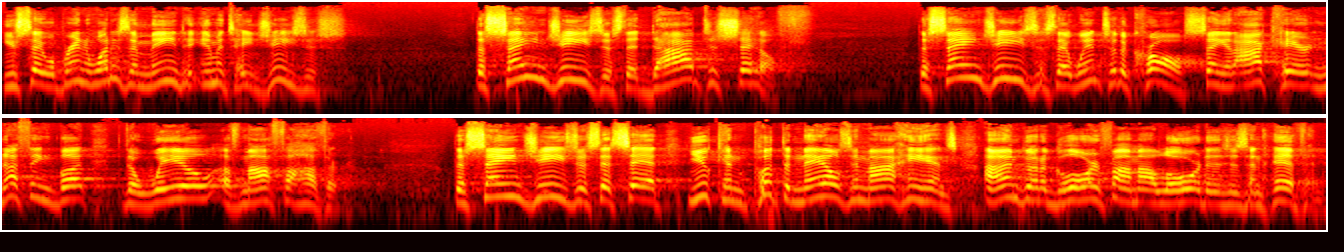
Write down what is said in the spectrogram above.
You say, Well, Brandon, what does it mean to imitate Jesus? The same Jesus that died to self, the same Jesus that went to the cross saying, I care nothing but the will of my Father. The same Jesus that said, You can put the nails in my hands. I'm going to glorify my Lord that is in heaven.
